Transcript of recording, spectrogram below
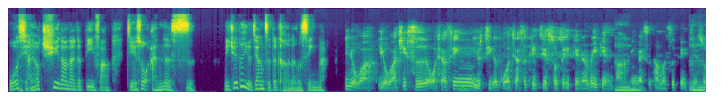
我想要去到那个地方接受安乐死，你觉得有这样子的可能性吗？有啊，有啊，其实我相信有几个国家是可以接受这一点的，瑞典吧，应该是他们是可以接受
